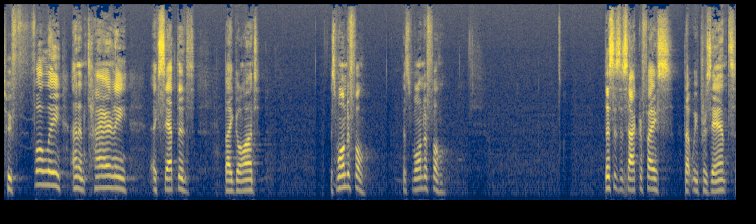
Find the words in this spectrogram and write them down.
to fully and entirely accepted by God. It's wonderful. It's wonderful. This is a sacrifice that we present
